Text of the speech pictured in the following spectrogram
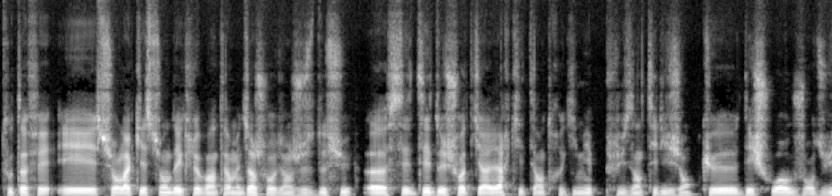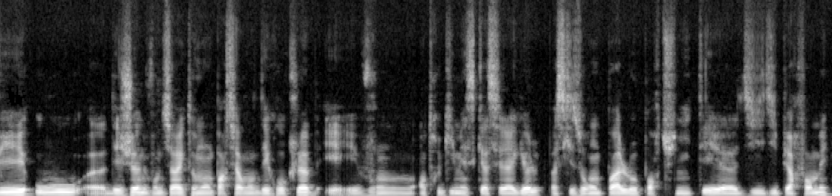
tout à fait et sur la question des clubs intermédiaires, je reviens juste dessus, c'était des choix de carrière qui étaient entre guillemets «plus intelligents» que des choix aujourd'hui où, des jeunes vont directement partir dans des gros clubs et vont entre guillemets «se casser la gueule» parce qu'ils n'auront pas l'opportunité, d'y performer.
